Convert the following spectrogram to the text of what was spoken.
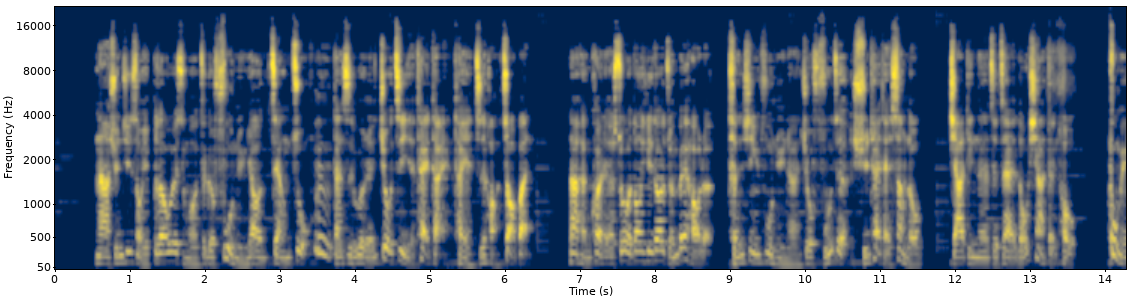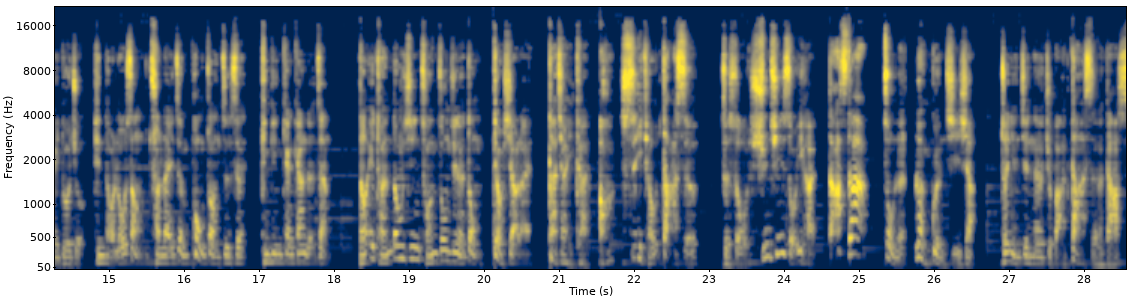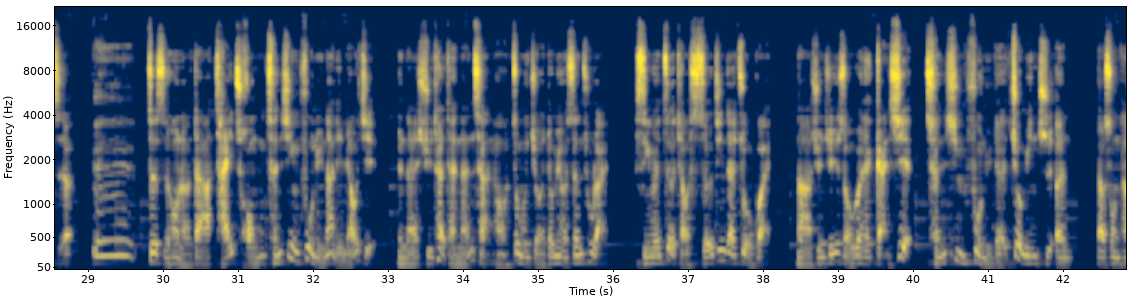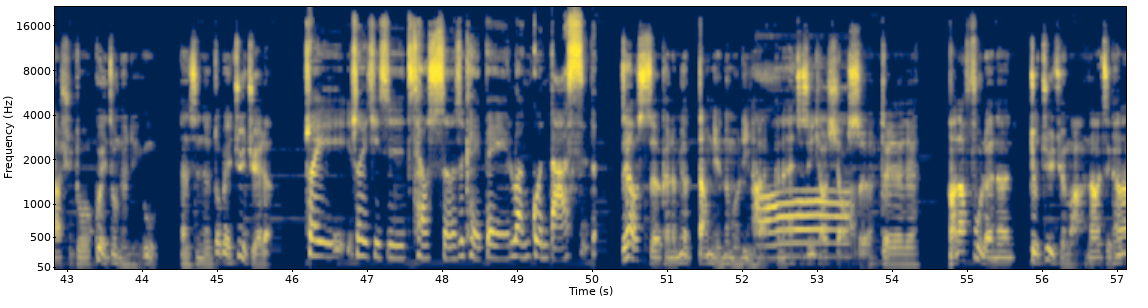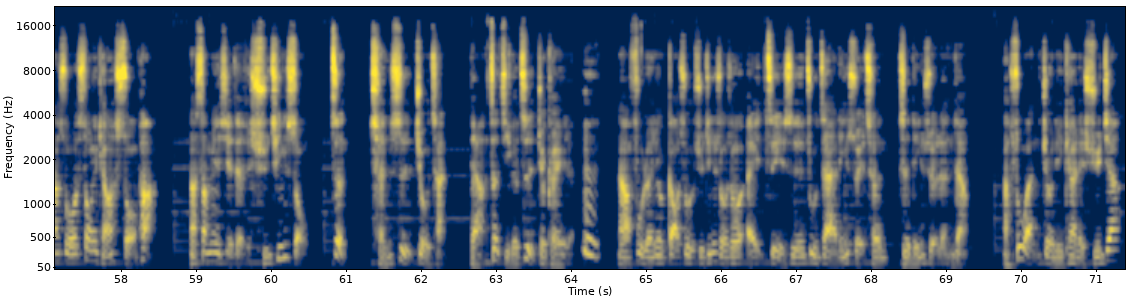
那徐清手也不知道为什么这个妇女要这样做，嗯但是为了救自己的太太，他也只好照办。那很快的，所有东西都准备好了，陈姓妇女呢就扶着徐太太上楼，家丁呢则在楼下等候。过没多久，听到楼上传来一阵碰撞之声，铿铿锵锵的这样，然后一团东西从中间的洞掉下来，大家一看啊，是一条大蛇。这时候寻亲手一喊：“打死他！”众人乱棍齐下，转眼间呢就把大蛇打死了。嗯这时候呢，大家才从陈姓妇女那里了解，原来徐太太难产哦，这么久都没有生出来，是因为这条蛇精在作怪。那寻亲手为了感谢陈姓妇女的救命之恩，要送他许多贵重的礼物，但是呢都被拒绝了。所以所以其实这条蛇是可以被乱棍打死的。这条蛇可能没有当年那么厉害，哦可能还只是一条小蛇。对对对。然后那妇人呢就拒绝嘛，然后只看他说送一条手帕，那上面写着徐清手正陈氏旧产，这样这几个字就可以了。嗯那妇人又告诉徐清手说，哎，自己是住在临水村，是临水人这样。那说完就离开了徐家。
